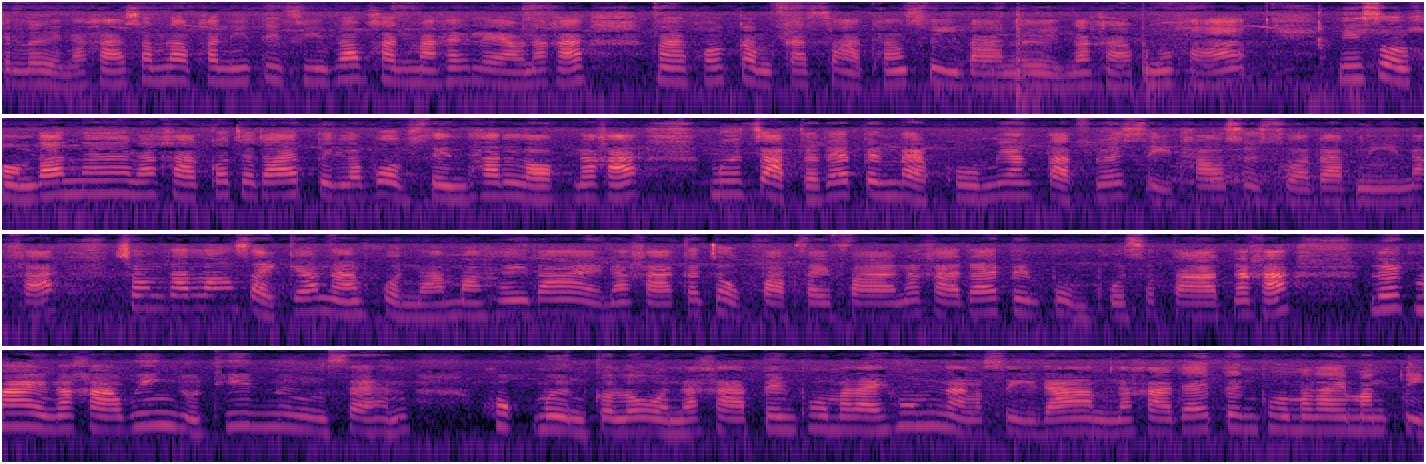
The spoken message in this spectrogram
กันเลยนะคะสำหรับคันนี้ติดฟิล์มรอบคันมาให้แล้วนะคะ มาพร้อมกับกระสาดทั้ง 4 บานเลยนะคะ คุณลูกค้า ในส่วนของด้านหน้านะคะ ก็จะได้เป็นระบบเซนทันล็อกนะคะ มือจับจะได้เป็นแบบโครเมียมตัดด้วยสีเทาสวยๆแบบนี้นะคะ ช่องด้านล่างใส่แก้วน้ำขวดน้ำมาให้ได้นะคะ กระจกปรับไฟฟ้านะคะ ได้เป็นปุ่มพุชสตาร์ทนะคะ เลขไม้นะคะ วิ่งอยู่ที่1นึ่งแส นหกหมื่นกิโลนะคะ เป็นพวงมาลัยหุ้มหนังสีดำนะคะ ได้เป็นพวงมาลัยมันติ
